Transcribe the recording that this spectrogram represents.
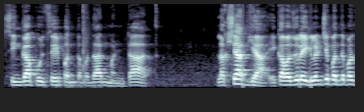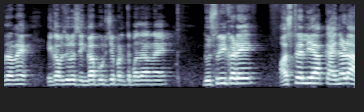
सिंगापूरचे पंतप्रधान म्हणतात. लक्षात घ्या एका बाजूला इंग्लंडचे पंतप्रधान आहे एका बाजूला सिंगापूरचे पंतप्रधान आहे. दुसरीकडे ऑस्ट्रेलिया कॅनडा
